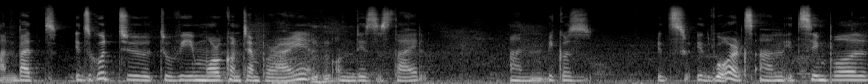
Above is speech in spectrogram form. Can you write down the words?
and but it's good to, to be more contemporary on this style and because it's it works and it's simple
